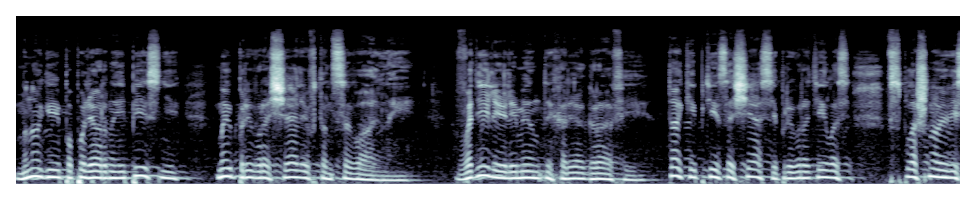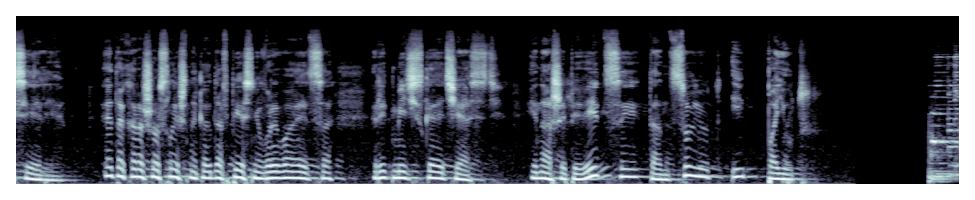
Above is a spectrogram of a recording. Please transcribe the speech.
Многие популярные песни мы превращали в танцевальные, вводили элементы хореографии. Так и птица счастья превратилась в сплошное веселье. Это хорошо слышно, когда в песню врывается ритмическая часть, и наши певицы танцуют и поют. Thank you.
